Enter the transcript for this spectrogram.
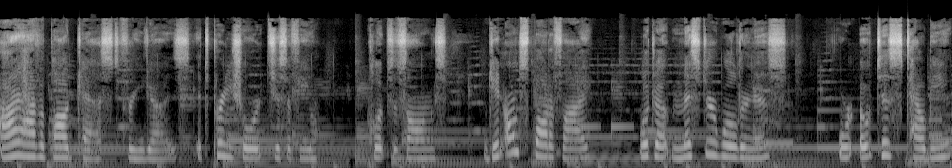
I have a podcast for you guys. It's pretty short, just a few clips of songs. Get on Spotify, look up Mr. Wilderness or Otis Taube,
